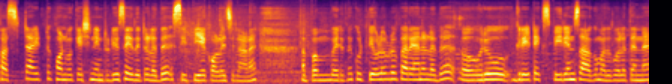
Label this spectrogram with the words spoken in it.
ഫസ്റ്റായിട്ട് കോൺവൊക്കേഷൻ ഇൻട്രൊഡ്യൂസ് ചെയ്തിട്ടുള്ളത് സി പി എ കോളേജിലാണ് അപ്പം വരുന്ന കുട്ടികളോട് പറയാനുള്ളത് ഒരു ഗ്രേറ്റ് എക്സ്പീരിയൻസ് ആകും. അതുപോലെ തന്നെ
